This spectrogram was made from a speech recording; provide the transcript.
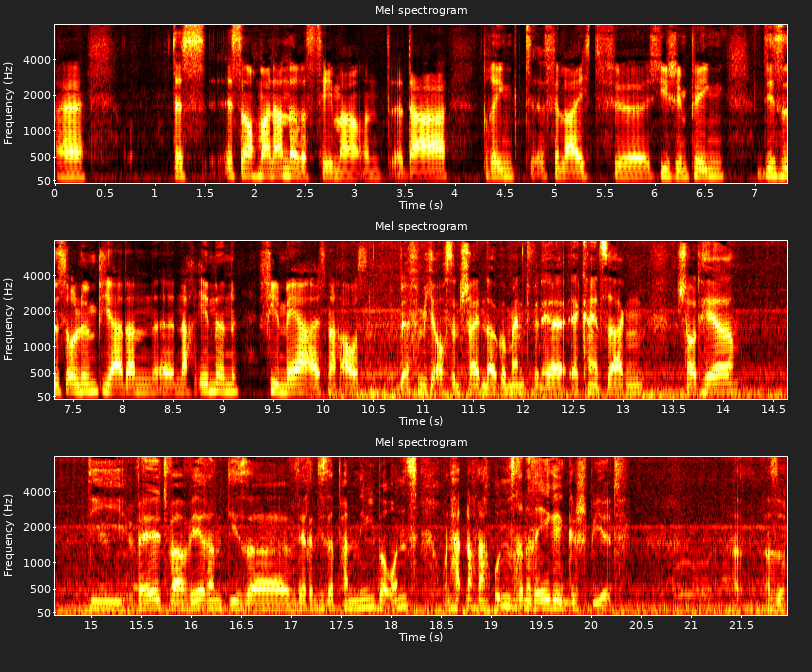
äh, das ist noch mal ein anderes Thema und äh, da bringt vielleicht für Xi Jinping dieses Olympia dann äh, nach innen viel mehr als nach außen. Wäre für mich auch das entscheidende Argument, wenn er, er kann jetzt sagen, schaut her, die Welt war während dieser, während dieser Pandemie bei uns und hat noch nach unseren Regeln gespielt. Also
